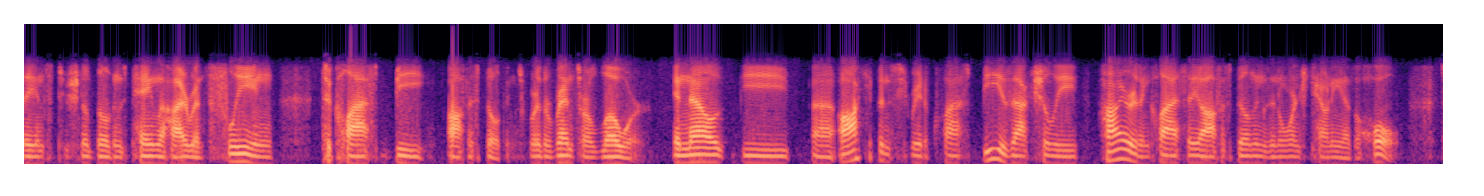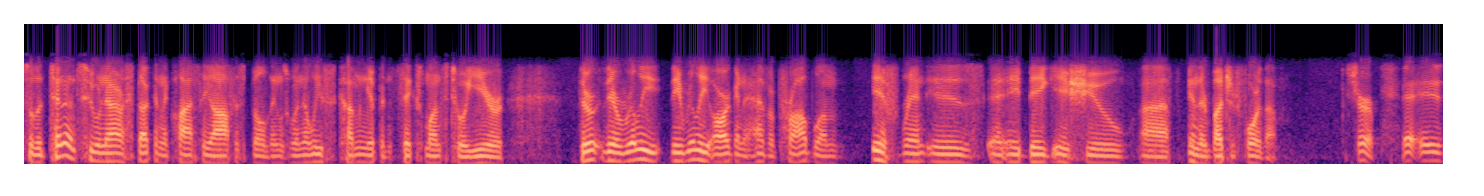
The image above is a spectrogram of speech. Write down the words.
A institutional buildings paying the high rents fleeing to Class B office buildings, where the rents are lower and now the uh, occupancy rate of Class B is actually higher than Class A office buildings in Orange County as a whole. So the tenants who are now stuck in the Class A office buildings, when the lease is coming up in six months to a year, they're they're really they really are going to have a problem if rent is a, big issue uh, in their budget for them. Sure. Is,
